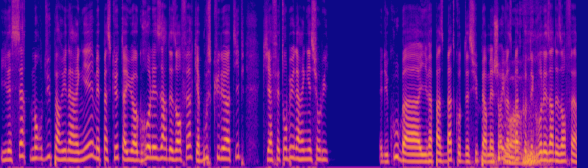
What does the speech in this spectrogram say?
il est certes mordu par une araignée, mais parce que t'as eu un gros lézard des enfers qui a bousculé un type qui a fait tomber une araignée sur lui. Et du coup, bah, il va pas se battre contre des super méchants, il va se battre contre des gros lézards des enfers.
